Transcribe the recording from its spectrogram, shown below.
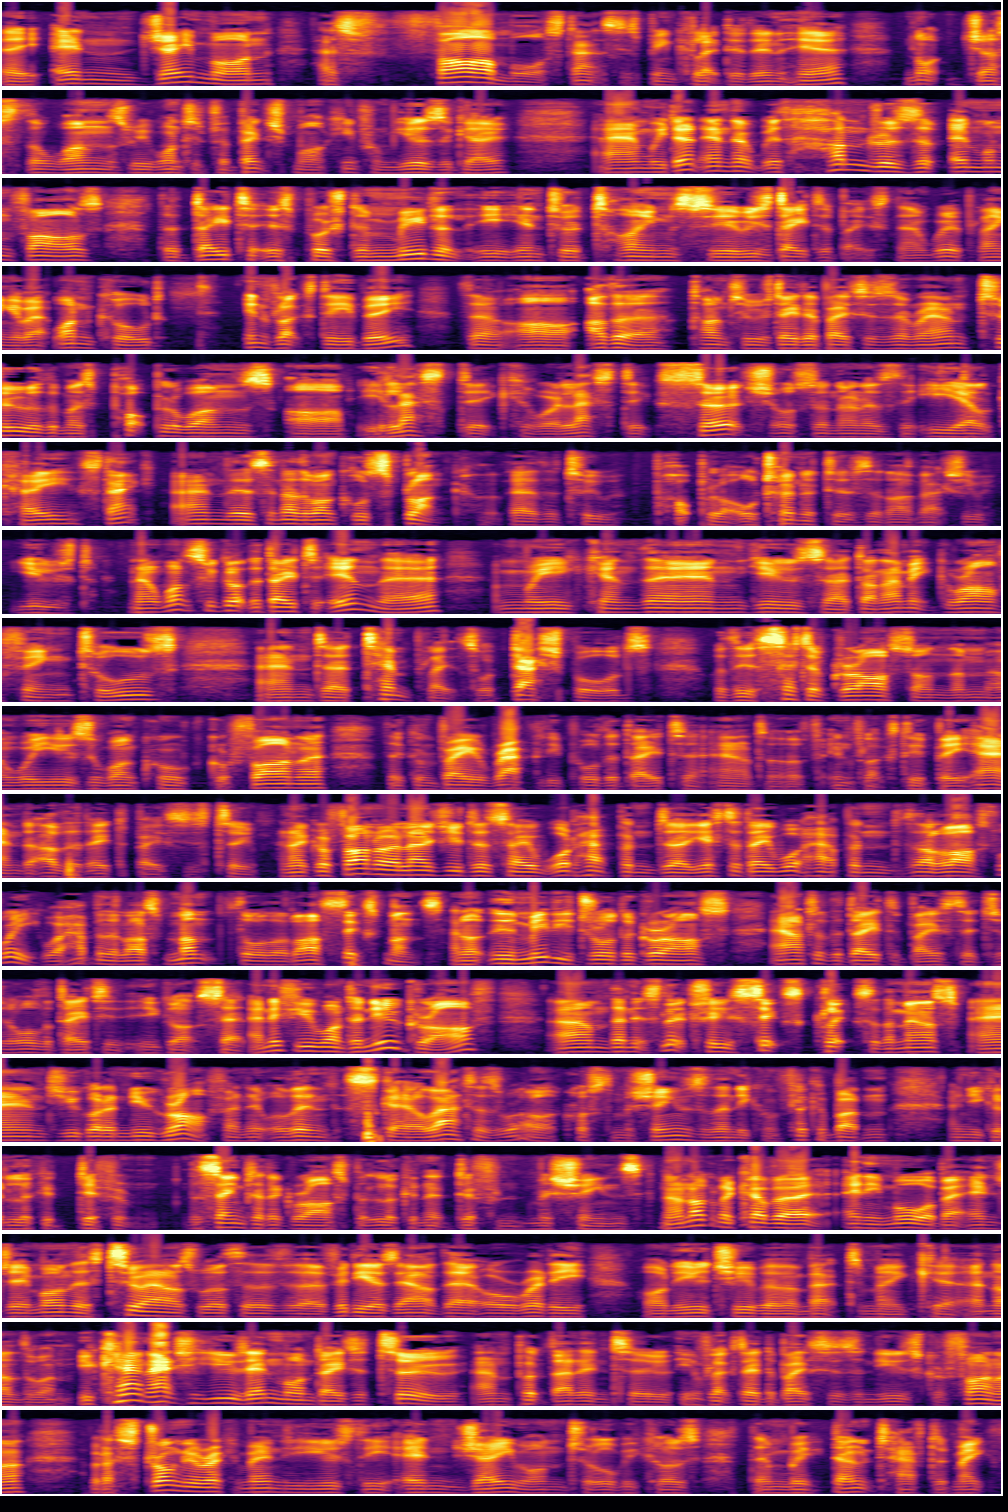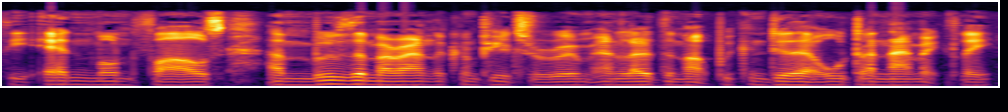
A NJMon has far more stats that's been collected in here, not just the ones we wanted for benchmarking from years ago. And we don't end up with hundreds of Nmon files. The data is pushed immediately into a time series database. Now we're playing about one called InfluxDB. There are other time series databases around. Two of the most popular ones are Elastic or Elasticsearch, also known as the ELK stack, and there's another one called Splunk. They're the two popular alternatives that I've actually used. Now once we've got the data in there and we can then use uh, dynamic graphing tools and uh, templates or dashboards with a set of graphs on them and we use one called Grafana that can very rapidly pull the data out of InfluxDB and other databases too. And Grafana allows you to say what happened uh, yesterday, what happened the last week, what happened the last month or the last six months and it'll immediately draw the graphs out of the database that all the data that you got set. And if you want a new graph um, then it's it's literally six clicks of the mouse and you've got a new graph and it will then scale that as well across the machines and then you can flick a button and you can look at different the same set of graphs but looking at different machines. Now I'm not going to cover any more about NJMon. There's two hours worth of uh, videos out there already on YouTube. I'm about to make uh, another one. You can actually use Nmon data too and put that into Influx databases and use Grafana but I strongly recommend you use the NJMon tool because then we don't have to make the Nmon files and move them around the computer room and load them up, we can do that all dynamically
